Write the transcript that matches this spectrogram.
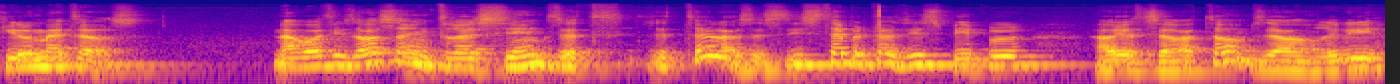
kilometers. Now what is also interesting that they tell us, that this table tells these people are Yetzer Atom. They are really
